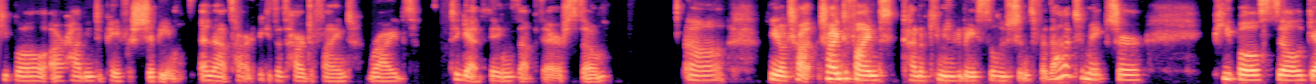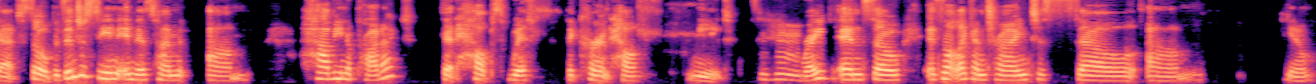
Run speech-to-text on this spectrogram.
people are having to pay for shipping. And that's hard because it's hard to find rides to get things up there. So, uh, you know, try, trying to find kind of community based solutions for that to make sure people still get soap. It's interesting in this time um, having a product that helps with the current health need mm-hmm. right and so it's not like i'm trying to sell um, you know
